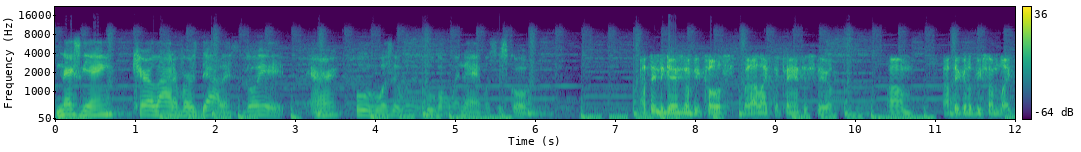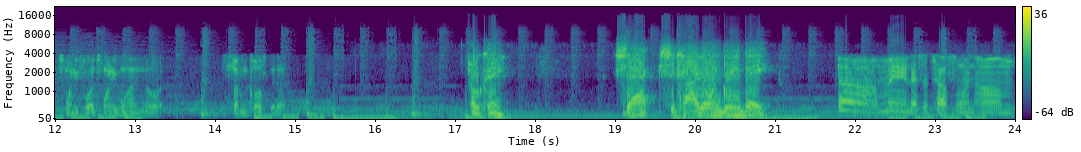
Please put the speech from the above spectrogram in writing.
Next game, Carolina versus Dallas. Go ahead, Aaron. Who who was it? Who gonna win that? What's the score? I think the game's gonna be close, but I like the Panthers still. Um, I think it'll be something like 24-21 or something close to that. Okay. Shaq, Chicago, and Green Bay. Oh man, that's a tough one. Um,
